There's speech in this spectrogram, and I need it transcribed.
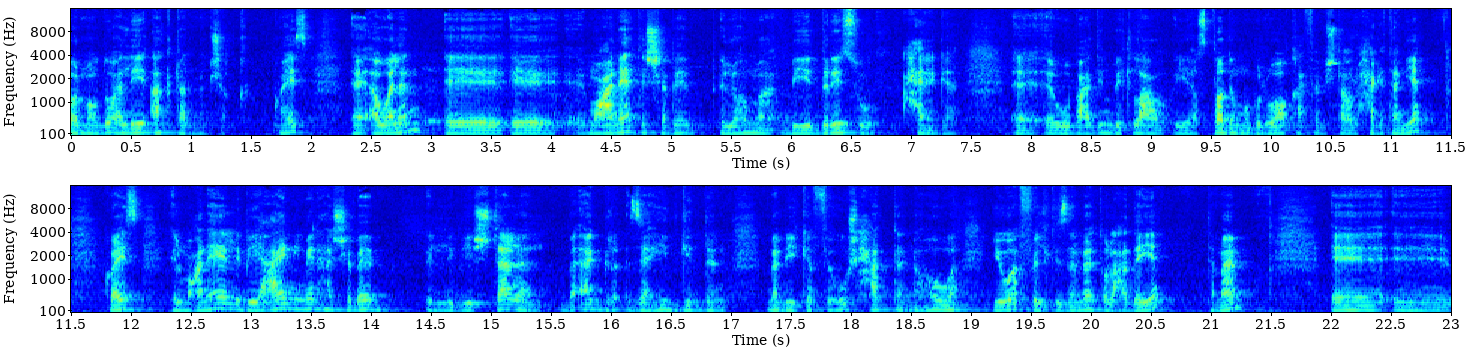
هو الموضوع ليه أكتر من شق. كويس؟ اولا آه، آه، معاناة الشباب اللي هم بيدرسوا حاجة آه، آه، وبعدين بيطلعوا يصطدموا بالواقع فبيشتغلوا حاجة تانية. كويس؟ المعاناة اللي بيعاني منها الشباب اللي بيشتغل بأجر زهيد جدا ما بيكفيهوش حتى إن هو يوفي التزاماته العادية. تمام؟ آه،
